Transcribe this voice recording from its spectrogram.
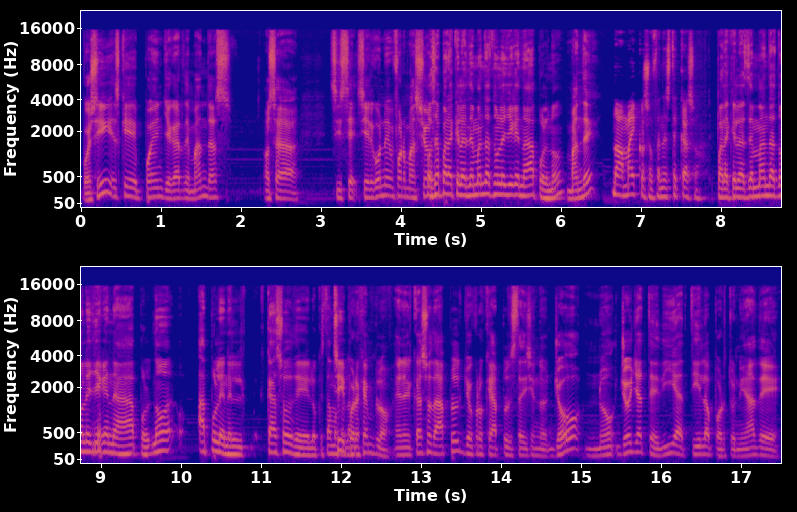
Pues sí, es que pueden llegar demandas. O sea, si, si alguna información. O sea, para que las demandas no le lleguen a Apple, ¿no? ¿Mande? No, a Microsoft en este caso. Para que las demandas no le lleguen a Apple. No, Apple en el caso de lo que estamos hablando. Sí, por ejemplo, en el caso de Apple, yo creo que Apple está diciendo: Yo no, yo ya te di a ti la oportunidad de,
